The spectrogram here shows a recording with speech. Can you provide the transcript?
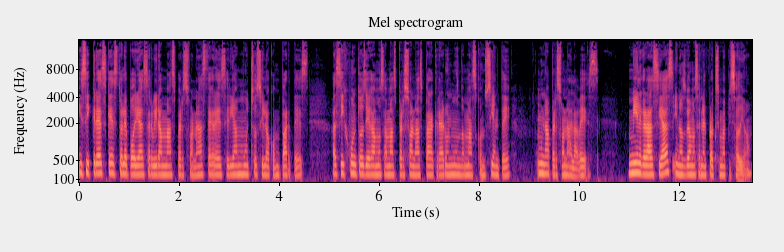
Y si crees que esto le podría servir a más personas, te agradecería mucho si lo compartes. Así juntos llegamos a más personas para crear un mundo más consciente, una persona a la vez. Mil gracias y nos vemos en el próximo episodio.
